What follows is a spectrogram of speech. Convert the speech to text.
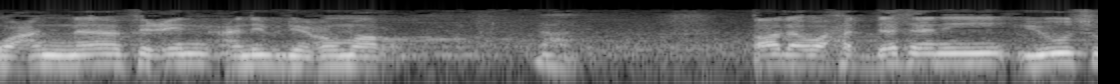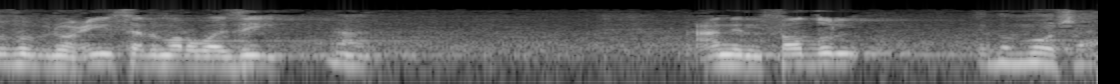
وعن نافع عن ابن عمر. نعم. قال وحدثني يوسف بن عيسى المروزي نعم. عن الفضل ابن موسى.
